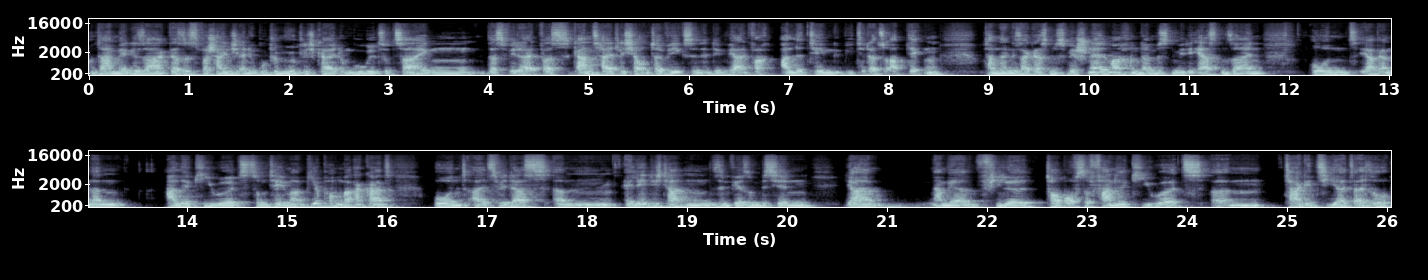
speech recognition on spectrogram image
Und da haben wir gesagt, das ist wahrscheinlich eine gute Möglichkeit, um Google zu zeigen, dass wir da etwas ganzheitlicher unterwegs sind, indem wir einfach alle Themengebiete dazu abdecken. Und haben dann gesagt, das müssen wir schnell machen, da müssten wir die Ersten sein. Und ja, wir haben dann alle Keywords zum Thema Bierpong beackert. Und als wir das ähm, erledigt hatten, sind wir so ein bisschen, ja, haben wir viele Top-of-the-Funnel-Keywords ähm, targetiert. Also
